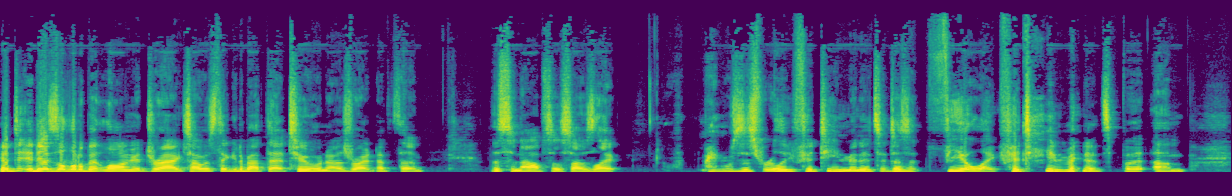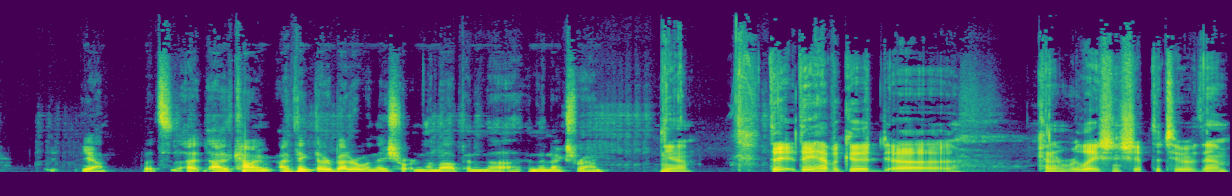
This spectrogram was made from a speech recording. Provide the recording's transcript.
it, it is a little bit long. It drags. I was thinking about that too when I was writing up the the synopsis. I was like, man, was this really 15 minutes? It doesn't feel like 15 minutes, but um, yeah, that's I, I kind of I think they're better when they shorten them up in the in the next round. Yeah, they they have a good uh, kind of relationship, the two of them.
